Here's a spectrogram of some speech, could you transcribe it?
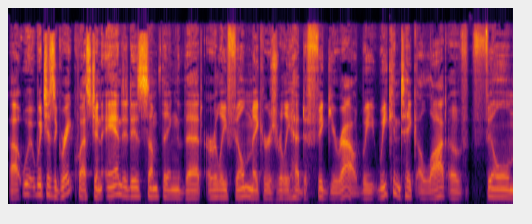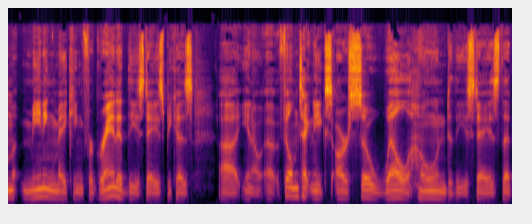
Uh, which is a great question, and it is something that early filmmakers really had to figure out. We we can take a lot of film meaning making for granted these days because uh, you know, uh, film techniques are so well honed these days that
